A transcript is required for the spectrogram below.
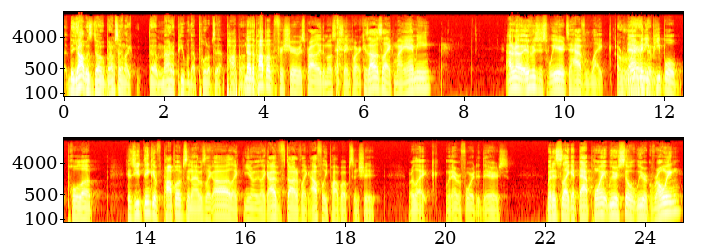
the yacht was dope, but I'm saying like the amount of people that pulled up to that pop up. No, the pop up for sure was probably the most insane part because I was like Miami. I don't know. It was just weird to have like A that many people pull up because you think of pop ups and I was like, oh, like you know, like I've thought of like Alpha pop ups and shit, or like whenever Ford did theirs. But it's like at that point we were still we were growing,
